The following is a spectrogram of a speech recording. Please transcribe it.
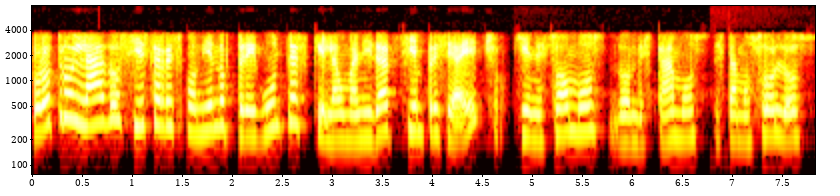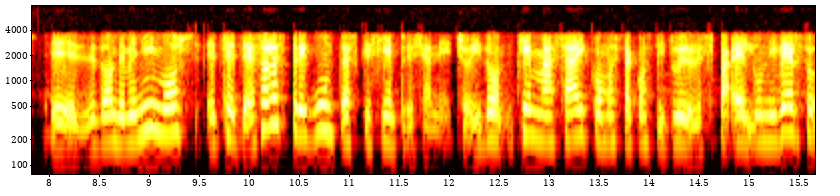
Por otro lado, sí está respondiendo preguntas que la humanidad siempre se ha hecho. ¿Quiénes somos? ¿Dónde estamos? ¿Estamos solos? Eh, ¿De dónde venimos? Etcétera. Son las preguntas que siempre se han hecho. ¿Y qué más hay? ¿Cómo está constituido el, el universo?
